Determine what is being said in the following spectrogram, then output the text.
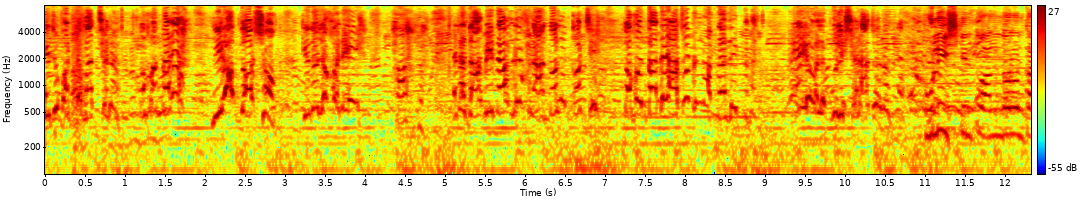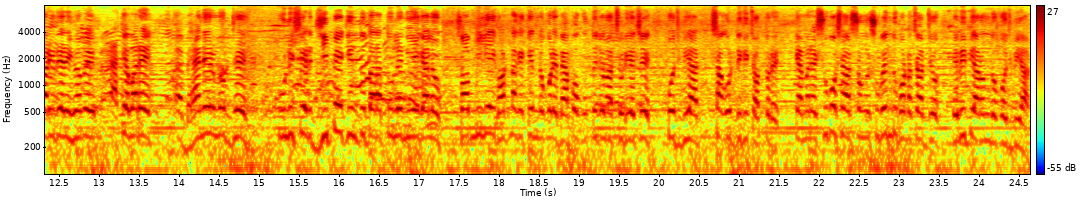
কিছু করতে পারছে না, তখন তারা নীরব দর্শক। কিন্তু যখন এই এটা দাবিতে আমরা যখন আন্দোলন করছি, তখন তাদের আচরণ আপনারা দেখতে পাচ্ছেন পুলিশের আচরণ। পুলিশ কিন্তু আন্দোলনকারীদের এইভাবে একেবারে ভ্যানের মধ্যে পুলিশের জিপে কিন্তু তারা তুলে নিয়ে গেল। সব মিলিয়ে এই ঘটনাকে কেন্দ্র করে ব্যাপক উত্তেজনা ছড়িয়েছে কোচবিহার সাগরদিঘি চত্বরে। ক্যামেরায় শুভ সাহার সঙ্গে শুভেন্দু ভট্টাচার্য, এবিপি আনন্দ কোচবিহার।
